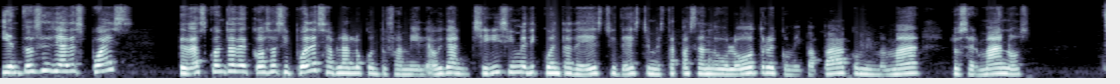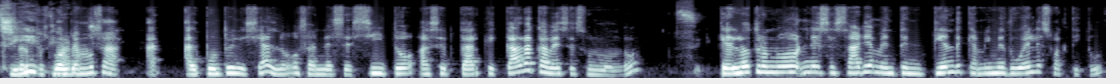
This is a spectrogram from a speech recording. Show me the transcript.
y entonces ya después te das cuenta de cosas y puedes hablarlo con tu familia. Oigan, sí, sí me di cuenta de esto y de esto y me está pasando lo otro y con mi papá, con mi mamá, los hermanos. Sí, Pero pues volvemos a, al punto inicial, ¿no? O sea, necesito aceptar que cada cabeza es un mundo, que el otro no necesariamente entiende que a mí me duele su actitud,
